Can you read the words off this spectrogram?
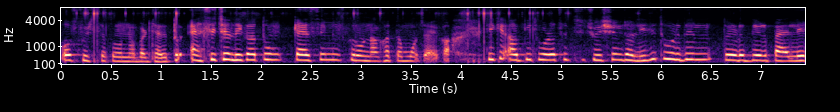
और फिर से कोरोना बढ़ जाता है। तो ऐसे चलेगा तो कैसे मीन्स कोरोना ख़त्म हो जाएगा? ठीक है, अभी थोड़ा सा सिचुएशन ढली थी थोड़ी दिन, थोड़ी देर पहले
